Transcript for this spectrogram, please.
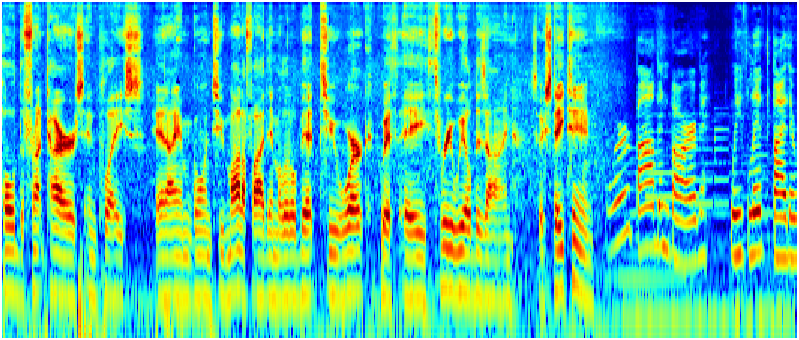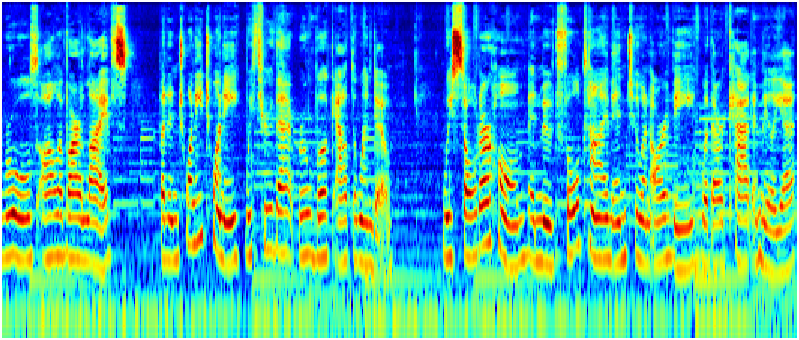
hold the front tires in place and I am going to modify them a little bit to work with a three-wheel design. So stay tuned. We're Bob and Barb. We've lived by the rules all of our lives, but in 2020 we threw that rule book out the window. We sold our home and moved full-time into an RV with our cat Amelia,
